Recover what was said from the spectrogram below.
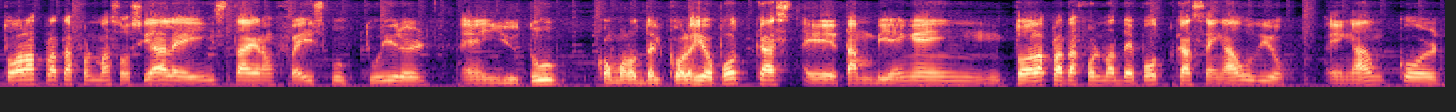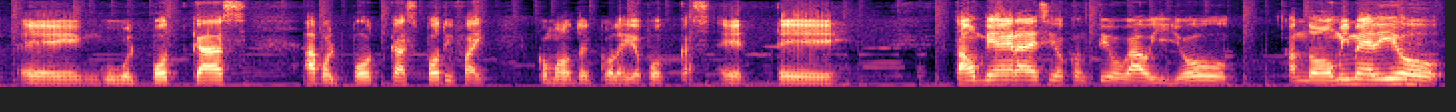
todas las plataformas sociales, Instagram, Facebook, Twitter, en YouTube, como los del Colegio Podcast, eh, también en todas las plataformas de podcast, en audio, en Anchor, en Google Podcast, Apple Podcast, Spotify, como los del Colegio Podcast. Este, estamos bien agradecidos contigo, Gaby. Yo, cuando Omi me dijo,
